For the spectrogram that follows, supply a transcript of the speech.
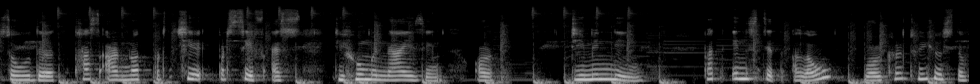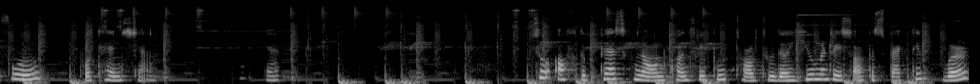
so the tasks are not perce perceived as dehumanizing or demeaning, but instead allow worker to use the full potential. Yeah. Two of the best known contributors to the human resource perspective were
